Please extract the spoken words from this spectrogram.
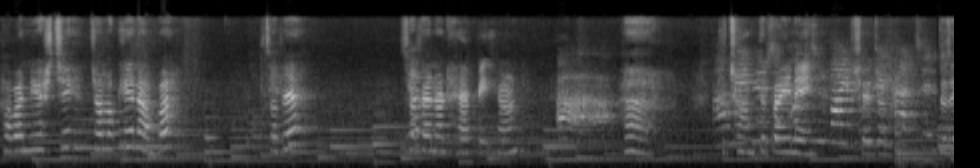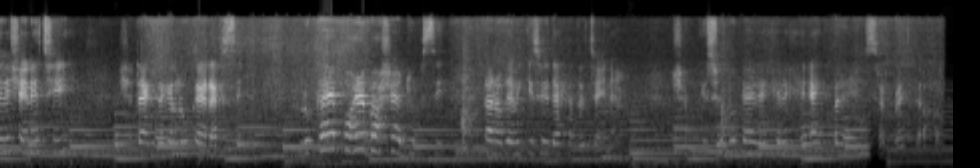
খাবার নিয়ে এসছি চলো খেয়ে না আব্বা। সোফিয়া? সোফিয়া নট হ্যাপি কারণ হ্যাঁ কিছু আনতে পারি নাই সেই জন্য কিছু জিনিস এনেছি, সেটা এক জায়গায় লুকায় রাখছি। লুকায় পরে বাসায় ঢুকছি। কারণ ওকে আমি কিছুই দেখাতে চাই না। সব কিছু লুকায় রেখে রেখে একবারে সারপ্রাইজ দেওয়া হবে।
